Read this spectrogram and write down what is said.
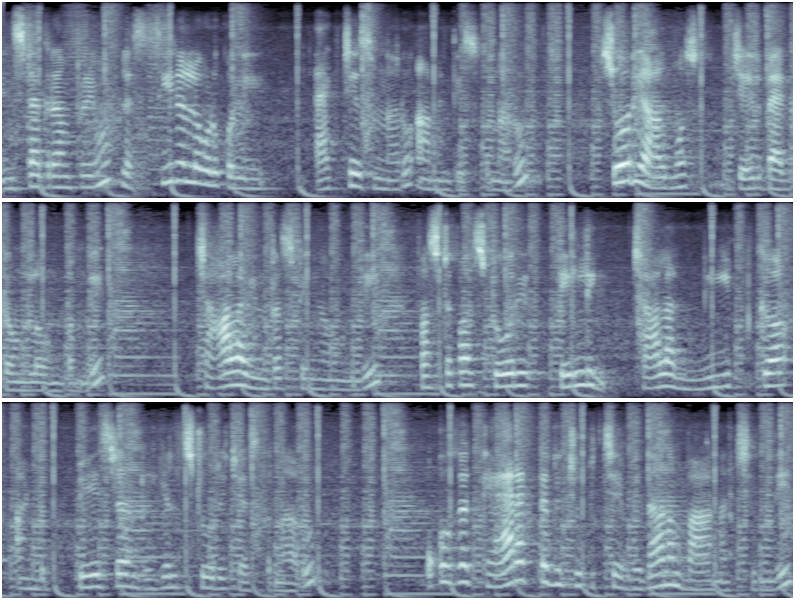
Instagram frame plus సీరియల్లో కూడా కొన్ని యాక్ట్ చేసి ఉన్నారు ఆమెను తీసుకున్నారు. స్టోరీ ఆల్మోస్ట్ జైల్ బ్యాక్గ్రౌండ్లో ఉంటుంది. చాలా ఇంట్రెస్టింగ్గా ఉంది. First of all story telling చాలా నీట్గా and based and real story చేస్తున్నారు. ఒక్కొక్క క్యారెక్టర్ని చూపించే విధానం బాగా నచ్చింది.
